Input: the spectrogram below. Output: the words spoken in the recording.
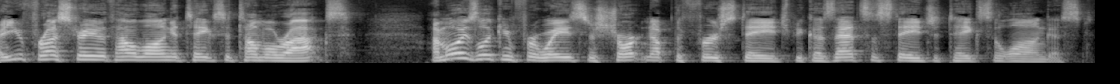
Are you frustrated with how long it takes to tumble rocks? I'm always looking for ways to shorten up the first stage because that's the stage that takes the longest.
